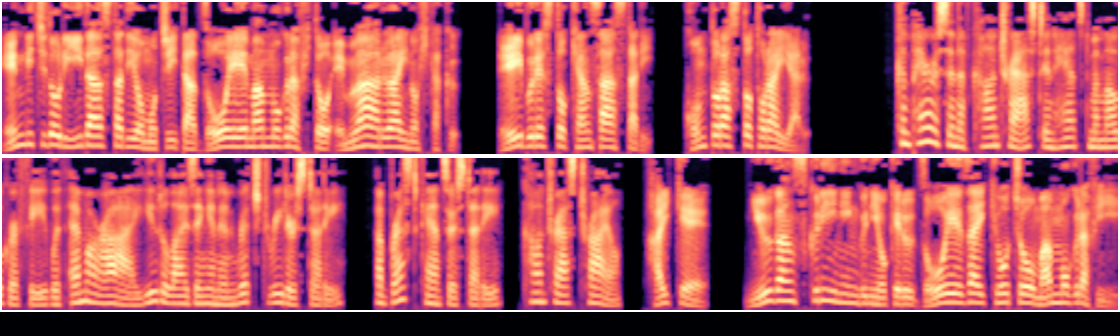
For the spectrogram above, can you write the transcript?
enriched reader study を用いた造影マンモグラフィと MRI の比較。 A breast cancer study。Contrast trial。Comparison of contrast enhanced mammography with MRI utilizing an enriched reader study, a breast cancer study, contrast trial. 背景。乳がんスクリーニングにおける造影剤強調マンモグラフィー、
